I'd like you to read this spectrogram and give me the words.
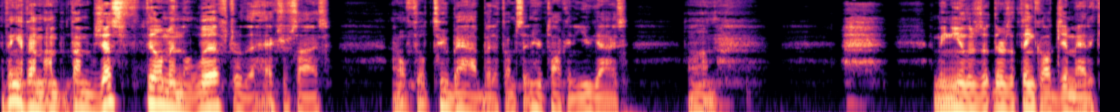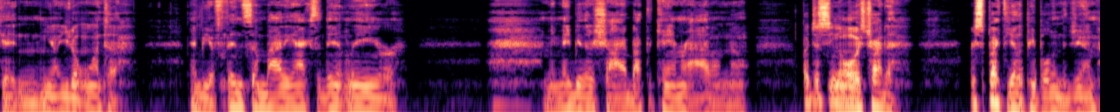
I think if I'm, if I'm just filming the lift or the exercise, I don't feel too bad. But if I'm sitting here talking to you guys, um, I mean, you know, there's a, there's a thing called gym etiquette, and you know, you don't want to maybe offend somebody accidentally, or I mean, maybe they're shy about the camera. I don't know, but just you know, always try to respect the other people in the gym.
